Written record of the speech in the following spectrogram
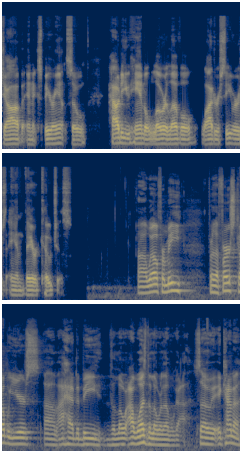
job and experience. So, how do you handle lower level wide receivers and their coaches? Uh, well, for me, for the first couple years, um, I had to be the lower. I was the lower level guy, so it, it kind of.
